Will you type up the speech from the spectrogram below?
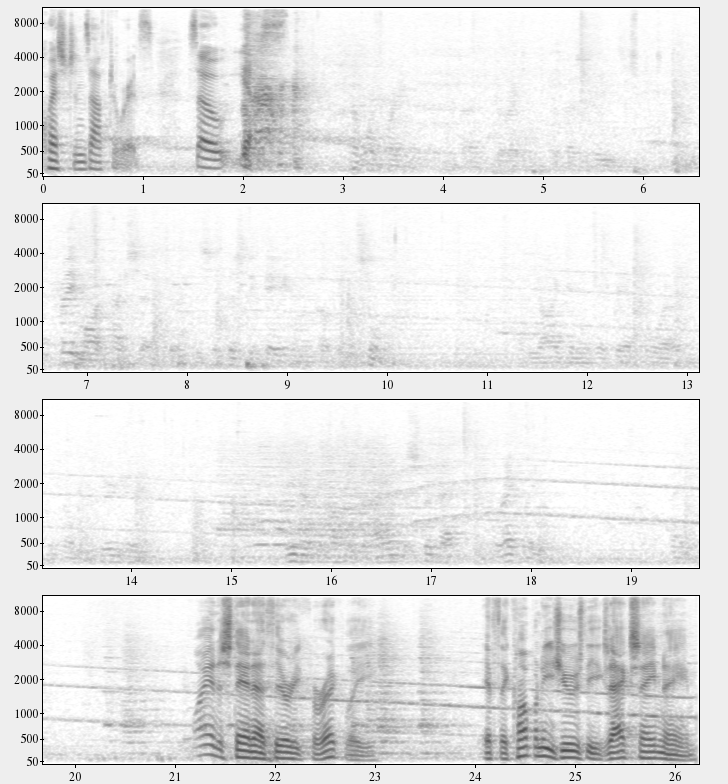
questions afterwards. So, yes. I understand that theory correctly, if the companies use the exact same name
